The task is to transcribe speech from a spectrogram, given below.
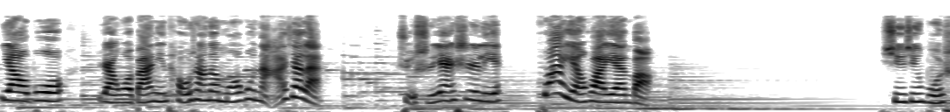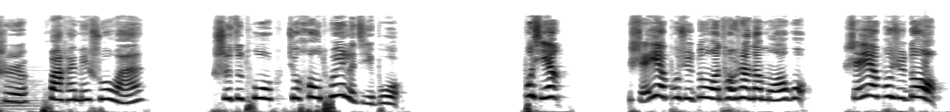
要不让我把你头上的蘑菇拿下来，去实验室里化验化验吧。星星博士话还没说完，狮子兔就后退了几步。不行，谁也不许动我头上的蘑菇，谁也不许动。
